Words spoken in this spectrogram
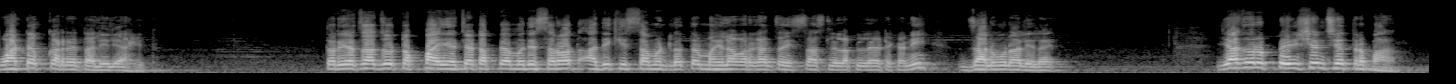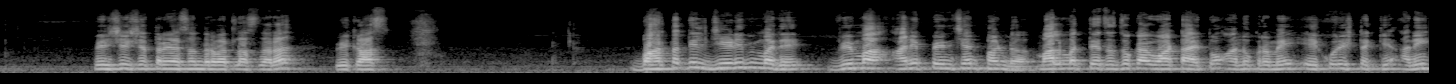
वाटप करण्यात आलेले आहेत. तर याचा जो टप्पा आहे याच्या टप्प्यामध्ये सर्वात अधिक हिस्सा म्हटलं तर महिला वर्गांचा हिस्सा असलेला आपल्याला या ठिकाणी जाणवून आलेला आहे. याचबरोबर पेन्शन क्षेत्र पहा. पेन्शन क्षेत्र या संदर्भातला असणारा विकास. भारतातील जी डी पीमध्ये विमा आणि पेन्शन फंड मालमत्तेचा जो काय वाटा आहे तो अनुक्रमे एकोणीस टक्के आणि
